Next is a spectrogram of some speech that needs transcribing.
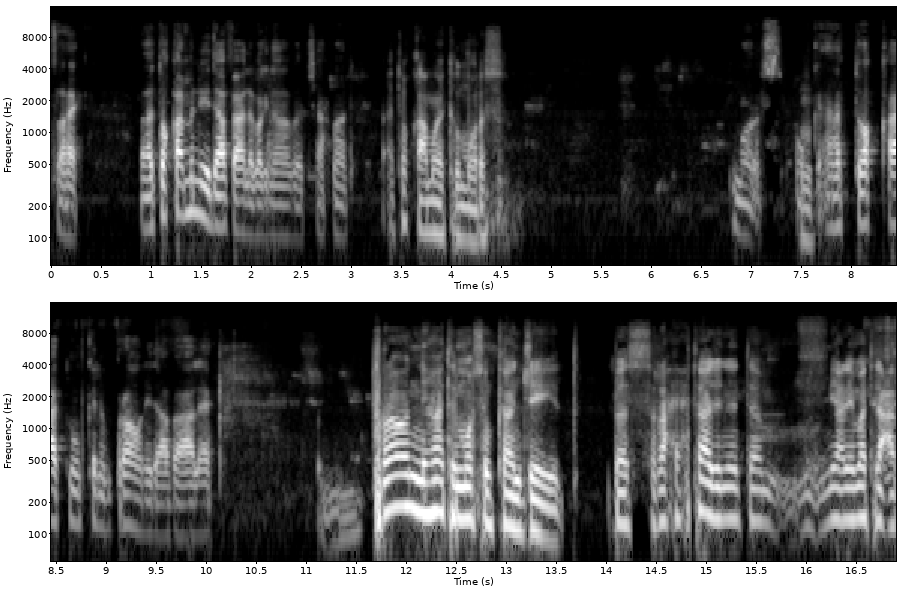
صحيح. أتوقع من يدافع على باغدانوفيتش أحمد. أتوقع مايكل موريس. موريس. ممكن أنا توقعت ممكن براون يدافع عليه. براون نهاية الموسم كان جيد بس راح يحتاج إن أنت يعني ما تلعب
